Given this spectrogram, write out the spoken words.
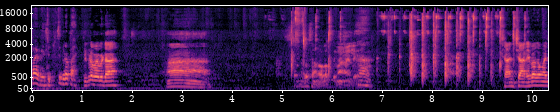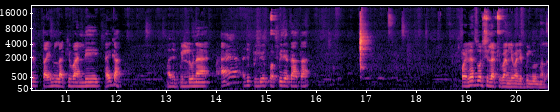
पाय भेटे तिकडे पाय. तिकडे पाय बेटा. हा. सांगावं लागतं मामाला. हा. छान छान. आहे बघा माझ्या ताईनं लाखी बांधली. आहे का? माझे पिल्लू ना. माझे पिल्लू एक पप्पी देता आता. पहिल्याच वर्षी लाखी बांधली माझ्या पिल्लून मला.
